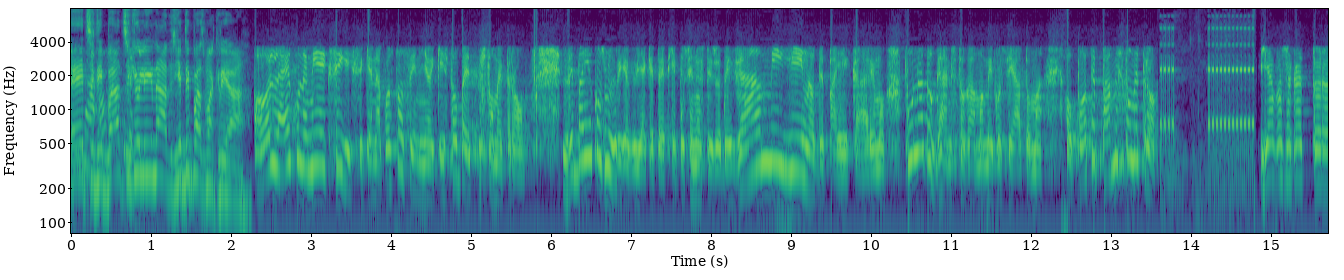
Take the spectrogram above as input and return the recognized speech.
Ε, Έτσι να- την πάτησε και ο Λιγνάδης. Γιατί πας μακριά; Όλα έχουν μία εξήγηση. Και να πω στο θύμιο εκεί στο, πε- στο μετρό. Δεν πάει ο κόσμος για δουλειά και τέτοια που συνοστίζονται. Γάμοι γίνονται, παλικάρι μου. Πού να τον κάνεις το γάμο με 20 άτομα; Οπότε πάμε στο μετρό. Διάβασα κάτι τώρα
